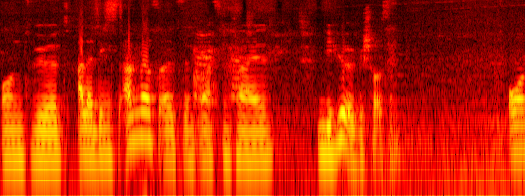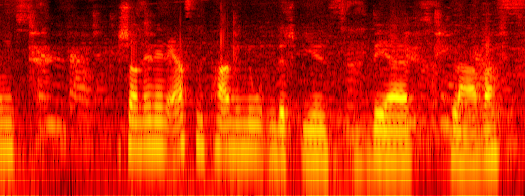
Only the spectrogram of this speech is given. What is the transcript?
und wird allerdings anders als im ersten Teil in die Höhe geschossen. Und schon in den ersten paar Minuten des Spiels wird klar, was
